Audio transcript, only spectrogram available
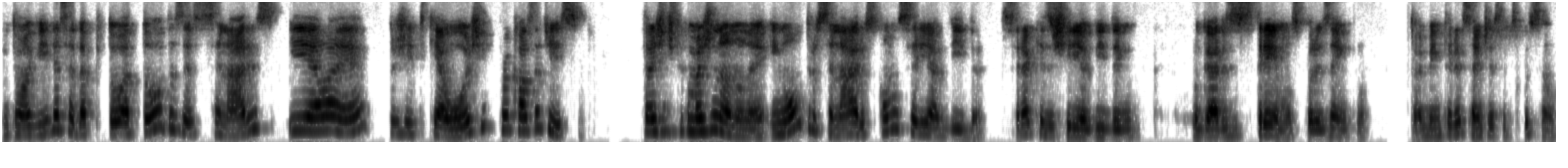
Então, a vida se adaptou a todos esses cenários e ela é do jeito que é hoje por causa disso. Então, a gente fica imaginando, né? Em outros cenários, como seria a vida? Será que existiria vida em lugares extremos, por exemplo? Então, é bem interessante essa discussão.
